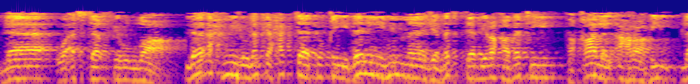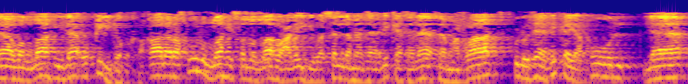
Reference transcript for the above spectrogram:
لا وأستغفر الله. لا أحمل لك حتى تقيدني مما جبثت برقبتي. فقال الأعرابي لا والله لا أقيدك. فقال رسول الله صلى الله عليه وسلم ذلك ثلاث مرات. كل ذلك يقول لا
